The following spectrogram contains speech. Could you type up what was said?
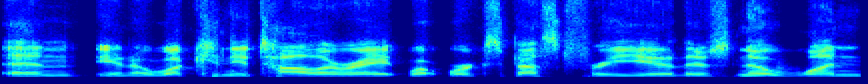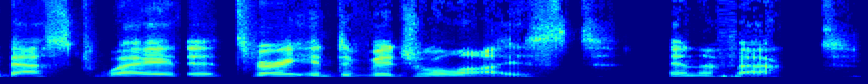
and, you know, what can you tolerate, what works best for you. There's no one best way. It's very individualized in effect.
